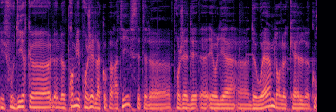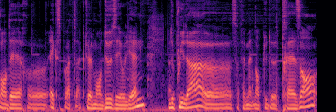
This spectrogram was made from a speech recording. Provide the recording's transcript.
Il faut dire que le, premier projet de la coopérative, c'était le projet euh, éolien euh, de WEM, dans lequel Courant d'air euh, exploite actuellement deux éoliennes. Depuis là, ça fait maintenant plus de 13 ans,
